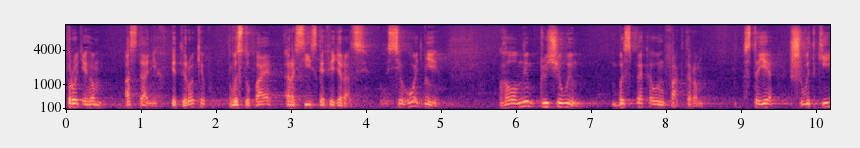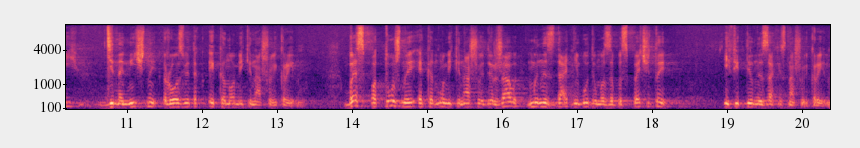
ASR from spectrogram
протягом останніх п'яти років виступає Російська Федерація. Сьогодні головним ключовим безпековим фактором стає швидкий динамічний розвиток економіки нашої країни. Без потужної економіки нашої держави ми не здатні будемо забезпечити ефективний захист нашої країни.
